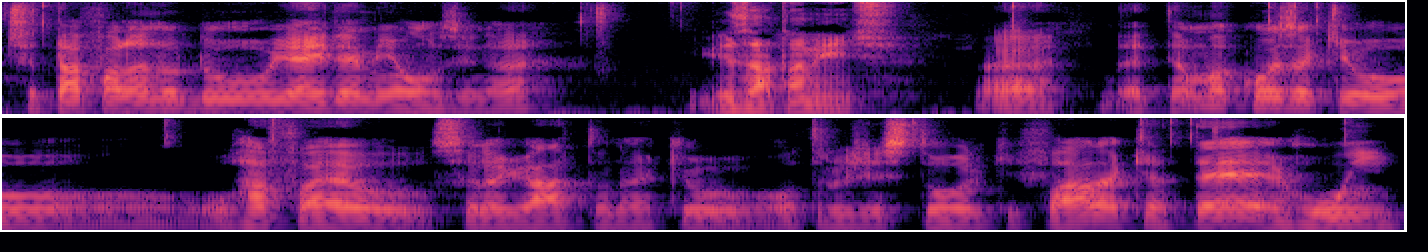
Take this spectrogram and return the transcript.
Você está falando do IRDM11, né? Exatamente. É, é, tem uma coisa que o, o Rafael Selegato, né, que é o outro gestor que fala que até é ruim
